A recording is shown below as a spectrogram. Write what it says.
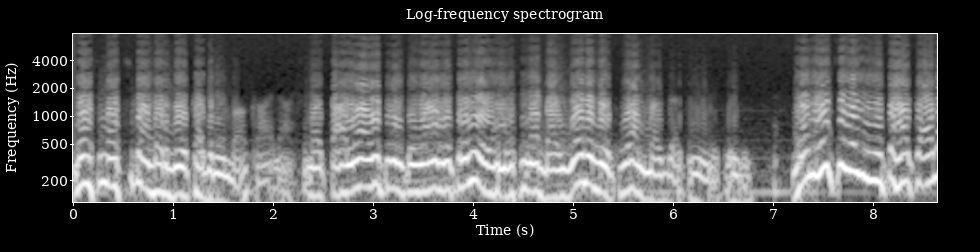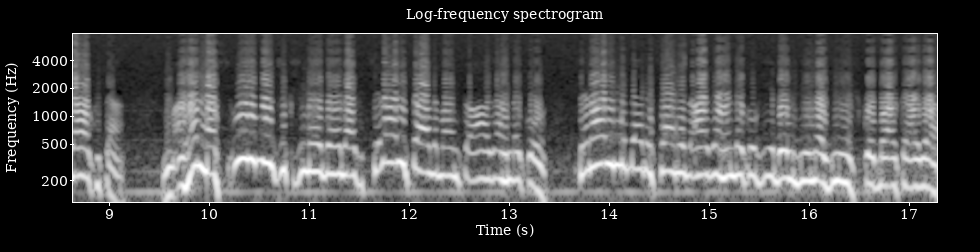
میں شما چکا در بے قدری باقاعدہ شما تعالیٰ تو انتظام کرنے میں شما بازر بھی قیام بازر کرنے کوئی من ہی چیز انتہا کا علا کتا ہم مسئول بھی چکس میں دیلا کہ چرائی طالبان تو آگاہ نکو چرائی مدرسان آگاہ نکو کی دل بھی نظمیس کو باقاعدہ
